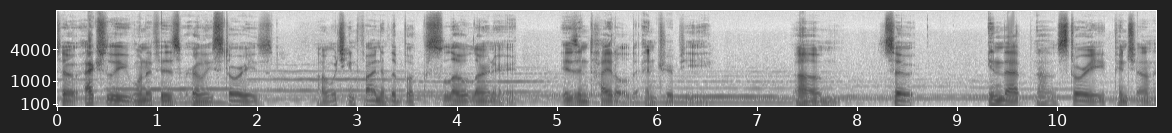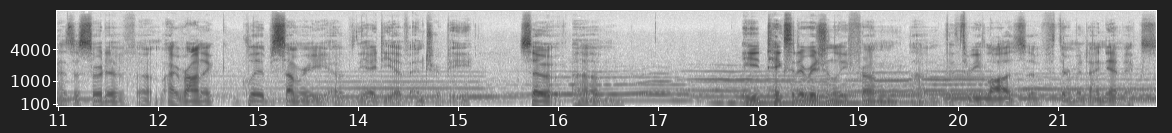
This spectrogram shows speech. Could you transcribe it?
So, actually, one of his early stories, uh, which you can find in the book Slow Learner, is entitled Entropy. Um, so, in that um, story, Pynchon has a sort of um, ironic, glib summary of the idea of entropy. So, um, he takes it originally from um, the three laws of thermodynamics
